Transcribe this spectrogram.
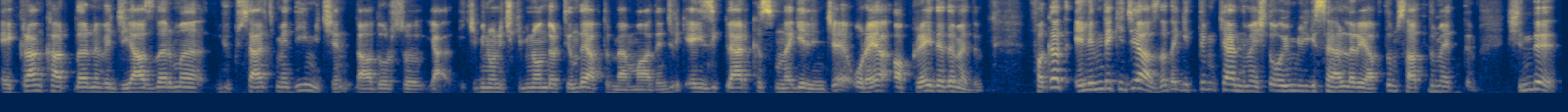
ekran kartlarını ve cihazlarımı yükseltmediğim için daha doğrusu ya 2013-2014 yılında yaptım ben madencilik. ASIC'ler kısmına gelince oraya upgrade edemedim. Fakat elimdeki cihazla da gittim kendime işte oyun bilgisayarları yaptım, sattım ettim. Şimdi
